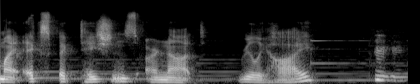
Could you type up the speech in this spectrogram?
my expectations are not really high. Mhm.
